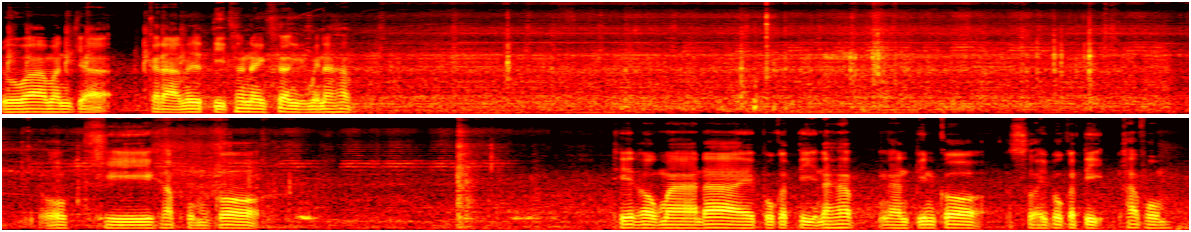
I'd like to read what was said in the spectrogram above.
ดูว่ามันจะกระดาษมันจะติดข้างในเครื่องอยู่ไหมนะครับโอเคครับผมก็ เทสออกมาได้ปกตินะครับ งานปิ้นก็สวยปกติครับผม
